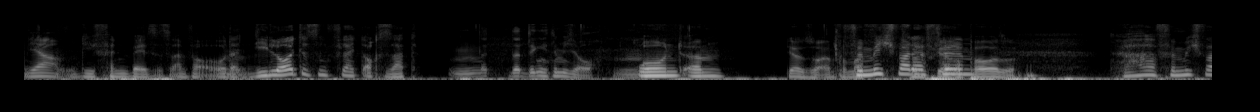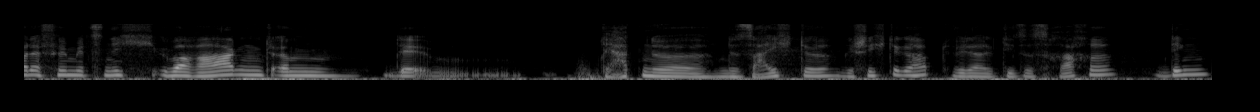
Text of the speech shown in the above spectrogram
ja die Fanbase ist einfach oder Mhm. die Leute sind vielleicht auch satt. Hm, Das, das denke ich nämlich auch. Hm. Und ähm, Ja, so einfach Für mal mich war der Film- Pause. ja, für mich war der Film jetzt nicht überragend. Ähm, der, der hat eine, eine seichte Geschichte gehabt, wieder dieses Rache-Ding.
